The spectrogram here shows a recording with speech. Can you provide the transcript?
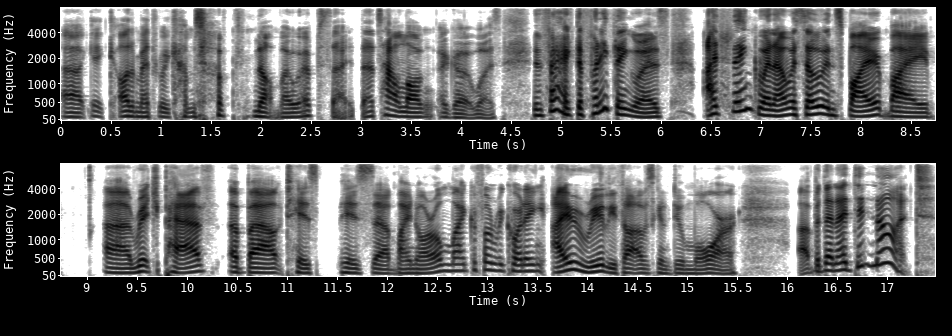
uh, it automatically comes up, not my website. That's how long ago it was. In fact, the funny thing was, I think when I was so inspired by uh, Rich Pav about his his uh, binaural microphone recording, I really thought I was to do more. Uh, but then I did not.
